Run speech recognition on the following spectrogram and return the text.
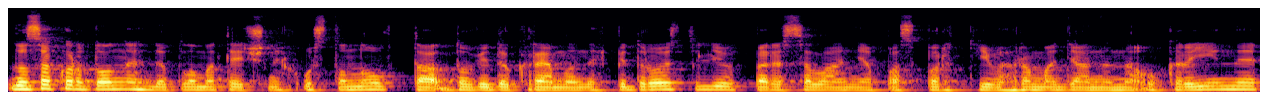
До закордонних дипломатичних установ та до відокремлених підрозділів пересилання паспортів громадянина України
